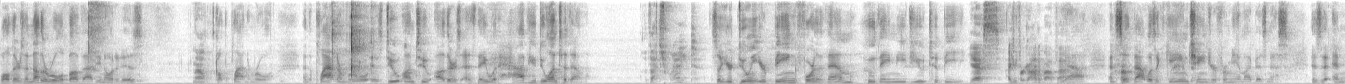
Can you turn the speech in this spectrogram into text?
Well, there's another rule above that. Do you know what it is? No. It's called the platinum rule. And the platinum rule is do unto others as they would have you do unto them. That's right. So you're doing, you're being for them who they need you to be. Yes, I forgot about that. Yeah. And so that was a game changer for me in my business. Is that, and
